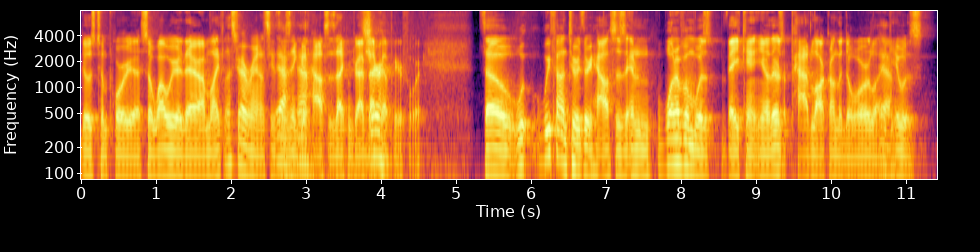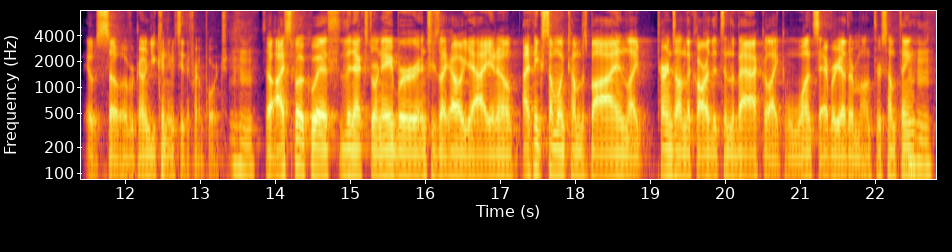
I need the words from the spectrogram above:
goes to Emporia. So while we were there, I'm like, let's drive around see if there's any yeah. good houses I can drive Sure. back up here for. So w- we found two or three houses, and one of them was vacant. You know, there's a padlock on the door. Like Yeah. it was, it was so overgrown, you couldn't even see the front porch. Mm-hmm. So I spoke with the next door neighbor, and she's like, "Oh yeah, you know, I think someone comes by and like turns on the car that's in the back like once every other month or something." Mm-hmm.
